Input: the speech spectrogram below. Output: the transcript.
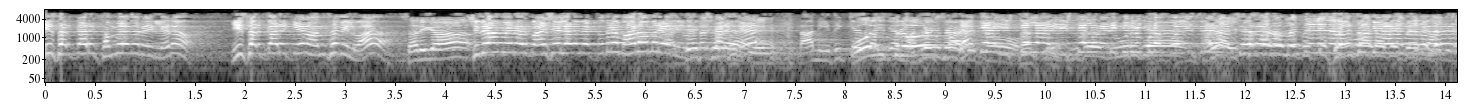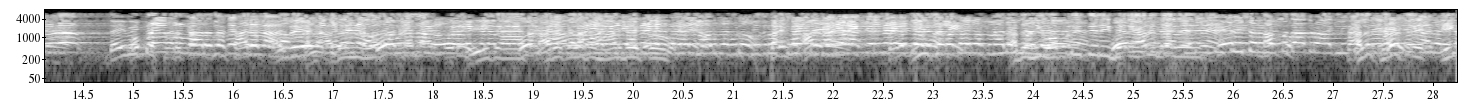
ಈ ಸರ್ಕಾರಕ್ಕೆ ಸಂವೇದನೆ ಇಲ್ಲೇನೋ? ಈ ಸರ್ಕಾರಕ್ಕೆ ಏನು ಅನ್ಸದಿಲ್ವಾ ಸರಿಗ. ಸಿದ್ದರಾಮಯ್ಯ ಭಾಷೆಯಲ್ಲಿ ಹೇಳಬೇಕು ಅಂದ್ರೆ ಮಾನವ ಮರ್ಯಾದೆ ಸರ್ಕಾರಕ್ಕೆ. ನಾನು ಇದಕ್ಕೆ ಪೊಲೀಸರು ಯಾಕೆ ಇಷ್ಟೆಲ್ಲ ನಡೀತಿದ್ರು ಕೂಡ ಪೊಲೀಸರು. ದಯವಿಟ್ಟು ಸರ್ಕಾರದ ಮಾಡಬೇಕು? ಅದು ನೀವು ಒಬ್ಬರಿದ್ದೀರಿ ಬೇರೆ ಯಾರಿದ್ದಾರೆ ನಮ್ಮದಾದ್ರೂ ಆಗ್ಲಿಕ್ಕೆ ಅಲ್ಲ, ಈಗ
